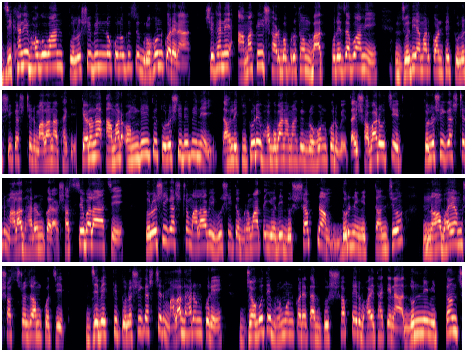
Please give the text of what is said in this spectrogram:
যেখানে ভগবান তুলসী ভিন্ন কোনো কিছু গ্রহণ করে না, সেখানে আমাকেই সর্বপ্রথম বাদ পড়ে যাব আমি যদি আমার কণ্ঠে তুলসী কাষ্ঠের মালা না থাকে। কেননা আমার অঙ্গেই তো তুলসী দেবী নেই, তাহলে কি করে ভগবান আমাকে গ্রহণ করবে? তাই সবার উচিত তুলসী কাষ্ঠের মালা ধারণ করা। শাস্ত্রে বলা আছে, তুলসী কাষ্ঠ মালা বিভূষিত ভ্রমাতে যদি দুঃস্বপ্নম দুর্নিমিত্তঞ্চ ন ভয়ম শস্ত্রজম কচিত যে ব্যক্তি তুলসী কাষ্ঠের মালা ধারণ করে জগতে ভ্রমণ করে, তার দুঃস্বপ্নের ভয় থাকে না, দুর্নিমিত্তঞ্চ,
